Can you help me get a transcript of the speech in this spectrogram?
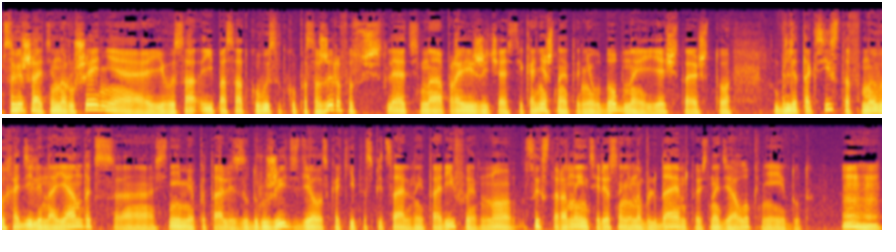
совершать и нарушения, и, выса... и посадку, высадку пассажиров осуществлять на проезжей части. Конечно, это неудобно, и я считаю, что для таксистов мы выходили на Яндекс, э, с ними пытались задружить, сделать какие-то специальные тарифы, но с их стороны интереса не наблюдаем, то есть на диалог не идут. Угу.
